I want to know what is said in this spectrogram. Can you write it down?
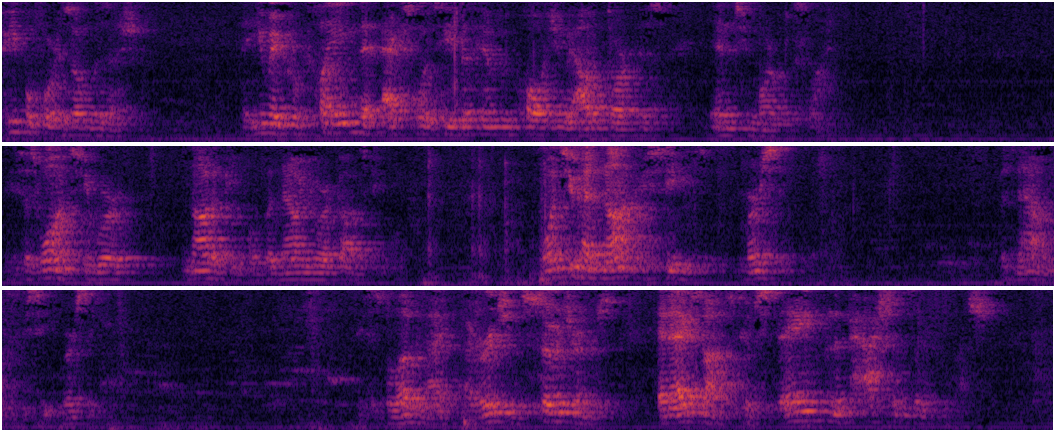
people for his own possession, that you may proclaim the excellencies of him who called you out of darkness into marvelous light. He says, once you were not a people, but now you are God's people. Once you had not received mercy, but now you've received mercy. He says, Beloved, I, I urge you, sojourners and exiles, to abstain from the passions of the flesh,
